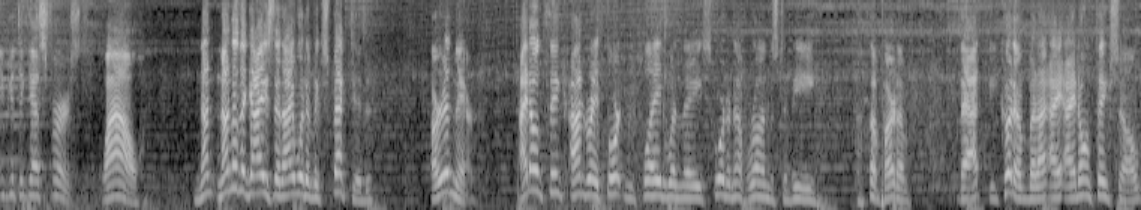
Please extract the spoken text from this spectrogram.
you get to guess first. Wow. None, none of the guys that I would have expected are in there. I don't think Andre Thornton played when they scored enough runs to be a part of that. He could have, but I, I, I don't think so.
